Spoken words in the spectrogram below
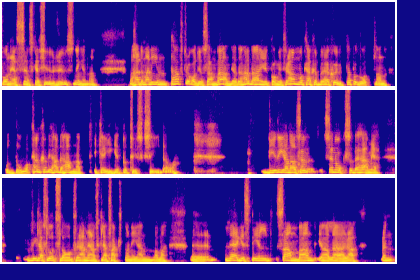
von Essenska tjurrusningen. hade man inte haft radiosamband, ja, då hade han ju kommit fram och kanske börjat skjuta på Gotland och då kanske vi hade hamnat i kriget på tysk sida. Va? Det är det ena. Sen, sen också det här med vilja slå ett slag för den mänskliga faktorn igen. Eh, lägesbild, samband i all ära, men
